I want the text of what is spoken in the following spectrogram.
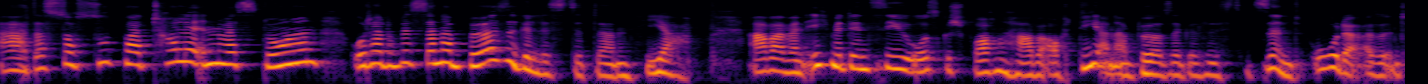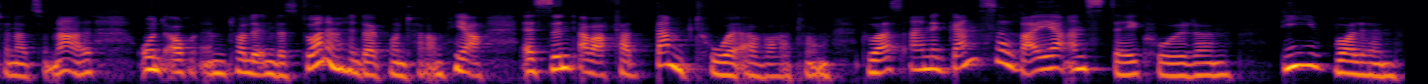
ah, das ist doch super, tolle Investoren oder du bist an der Börse gelistet dann. Ja, aber wenn ich mit den CEOs gesprochen habe, auch die an der Börse gelistet sind oder also international und auch ähm, tolle Investoren im Hintergrund haben, ja, es sind aber verdammt hohe Erwartungen. Du hast eine ganze Reihe an Stakeholdern, die wollen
